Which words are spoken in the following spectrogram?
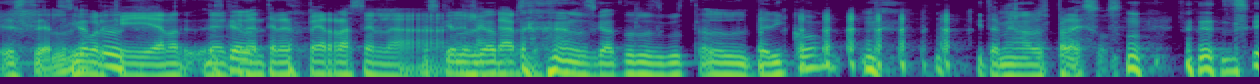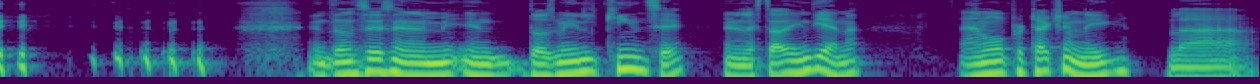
Este, a los Sí, gatos- porque ya no es que- tener perras en la, Es que en los la gatos, cárcel. a los gatos les gusta el perico y también a los presos. Sí. Entonces, en, en 2015, en el estado de Indiana, Animal Protection League, la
